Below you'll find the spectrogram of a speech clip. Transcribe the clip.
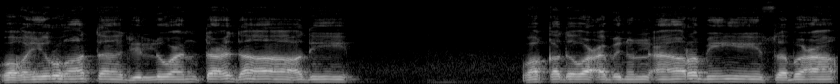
وغيرها تجل عن تعدادي. وقد وعى ابن العربي سبعا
